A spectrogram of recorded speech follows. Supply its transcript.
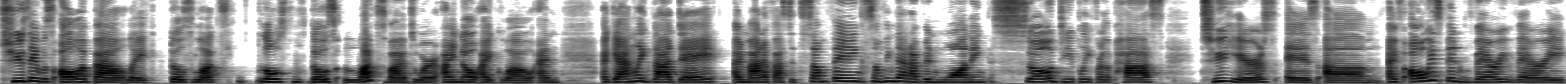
Tuesday was all about like those lux those those lux vibes where I know I glow. And again like that day I manifested something. Something that I've been wanting so deeply for the past 2 years is um I've always been very very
